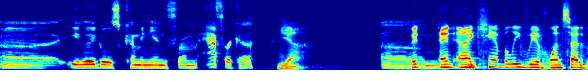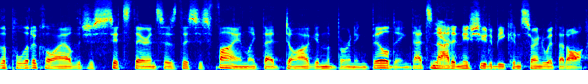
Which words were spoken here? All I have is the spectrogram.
uh, illegals coming in from Africa. Yeah. Um, and, and I can't believe we have one side of the political aisle that just sits there and says this is fine, like that dog in the burning building. That's not an issue to be concerned with at all.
